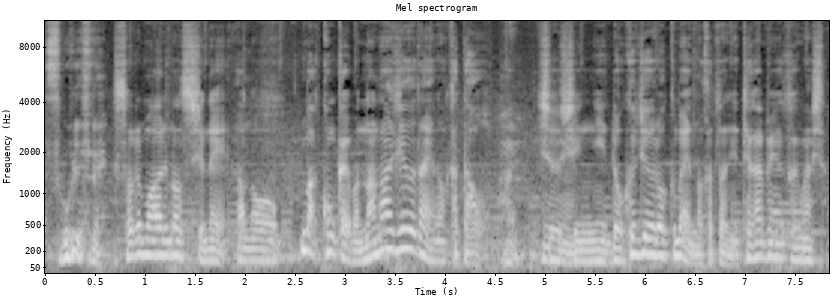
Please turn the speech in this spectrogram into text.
すごいですね。それもありますしねあの、まあ、今回は70代の方をはい中心に66名の方に手紙が書きました、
